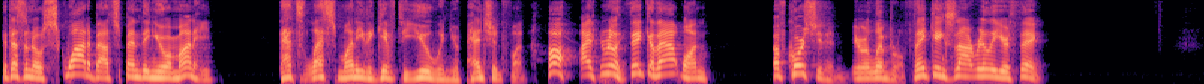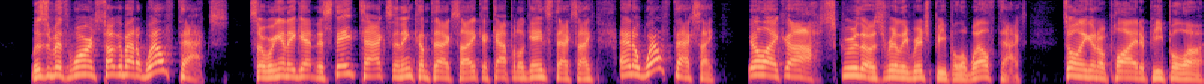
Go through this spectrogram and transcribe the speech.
it doesn't know squat about spending your money. That's less money to give to you in your pension fund. Oh, I didn't really think of that one. Of course you didn't. You're a liberal. Thinking's not really your thing. Elizabeth Warren's talking about a wealth tax. So we're going to get an estate tax, an income tax hike, a capital gains tax hike, and a wealth tax hike. You're like, ah, screw those really rich people, a wealth tax. It's only going to apply to people, uh,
